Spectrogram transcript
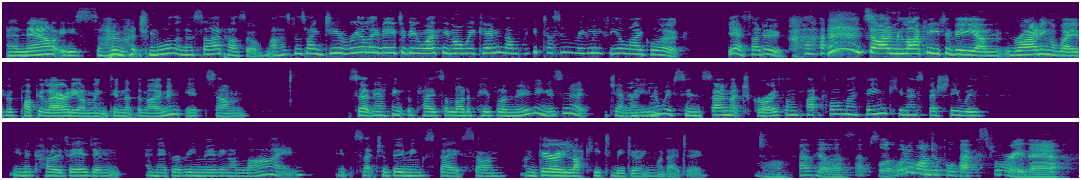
And now it is so much more than a side hustle. My husband's like, Do you really need to be working all weekend? I'm like, It doesn't really feel like work. Yes, I do. so I'm lucky to be um, riding a wave of popularity on LinkedIn at the moment. It's um, certainly, I think, the place a lot of people are moving, isn't it, Gemma? You know, we've seen so much growth on platform, I think, you know, especially with you know covid and and everybody moving online it's such a booming space so i'm i'm very lucky to be doing what i do Oh, fabulous. Absolutely. What a wonderful backstory there.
